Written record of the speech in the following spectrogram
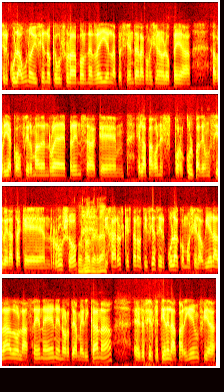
circula uno diciendo que Ursula von der Leyen, la presidenta de la Comisión Europea, habría confirmado en rueda de prensa que mm, el apagón es por culpa de un ciberataque ruso. Pues no verdad. Fijaros que esta noticia circula como si la hubiera dado la CNN norteamericana, es decir, que tiene la apariencia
